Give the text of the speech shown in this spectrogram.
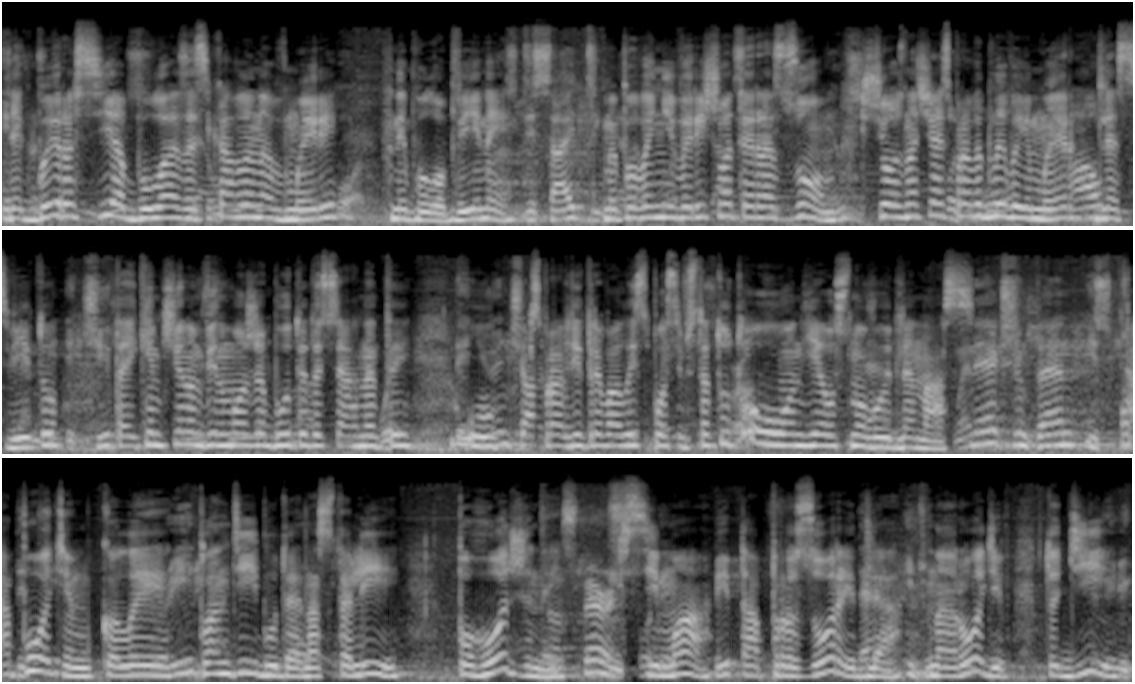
якби Росія була зацікавлена в мирі, не було б війни. Ми повинні вирішувати разом, що означає справедливий мир для світу, та яким чином він може бути досягнутий у справді тривалий спосіб. Статут ООН є основою для нас. А потім, коли план дій буде на столі. Погоджений всіма та прозорий для народів, тоді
